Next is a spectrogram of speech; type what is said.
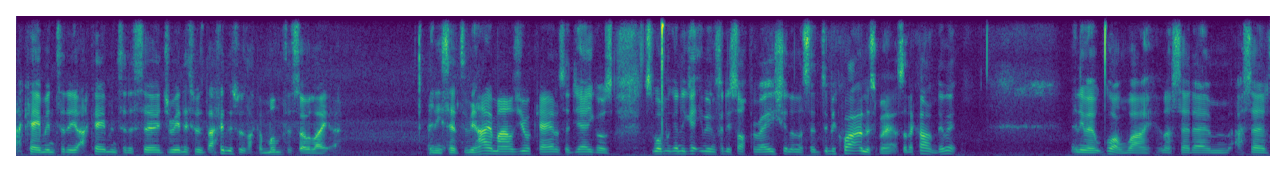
I came into the I came into the surgery and this was I think this was like a month or so later. And he said to me, "Hi, Miles, you okay?" And I said, "Yeah." He goes, "So when we're going to get you in for this operation?" And I said, "To be quite honest, mate, I said I can't do it." And he went, "Go on, why?" And I said, um, "I said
